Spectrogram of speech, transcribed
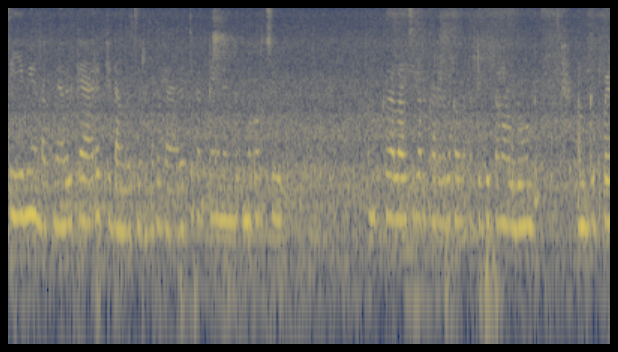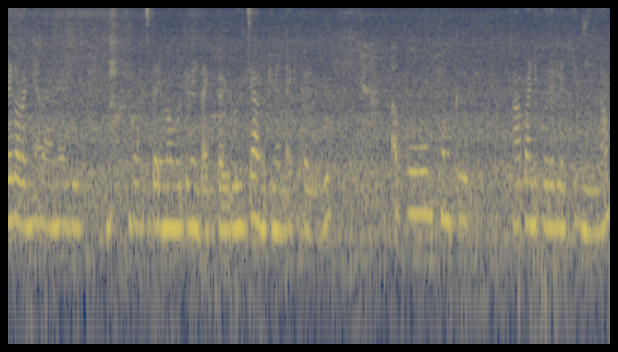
സീമി ഉണ്ടാക്കും അതിൽ ക്യാരറ്റ് ഇടാൻ വെച്ചിട്ടുണ്ട്. അപ്പോൾ ക്യാരറ്റ് കട്ട് ചെയ്യാനുണ്ട്. പിന്നെ കുറച്ച് നമുക്ക് അലാച്ചിലർ കറികളൊക്കെ തട്ടിക്കൂട്ടാനുള്ളതുകൊണ്ട് നമുക്ക് ഇപ്പോഴേ തുടങ്ങിയാൽ തന്നെ ഒരു കുറച്ച് ടൈം ആകുമ്പോഴേക്കും ഉണ്ടാക്കി കഴിയുള്ളൂ. ഉച്ച ആകുമ്പോഴേക്കും ഉണ്ടാക്കി കഴിയുള്ളൂ. അപ്പോൾ നമുക്ക് ആ പണിപ്പുരയിലേക്ക് നീങ്ങാം.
